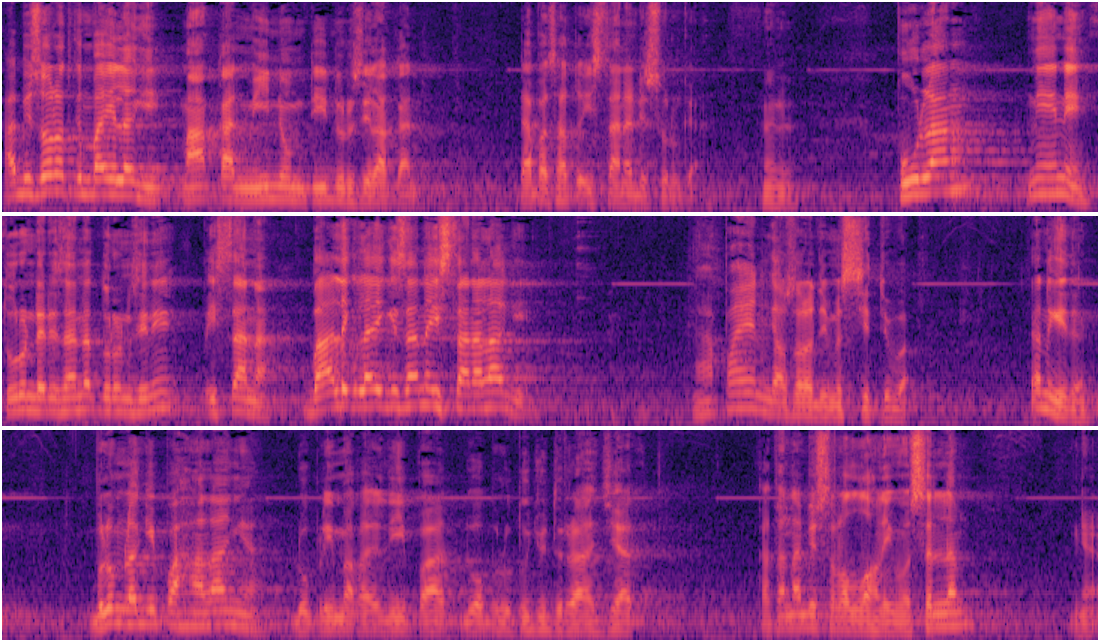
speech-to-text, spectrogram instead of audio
Habis sholat kembali lagi, makan, minum, tidur silakan. Dapat satu istana di surga. Pulang, nih nih, turun dari sana, turun sini, istana. Balik lagi ke sana, istana lagi. Ngapain nggak sholat di masjid coba? Kan gitu. Belum lagi pahalanya, 25 kali lipat, 27 derajat. Kata Nabi SAW, ya,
